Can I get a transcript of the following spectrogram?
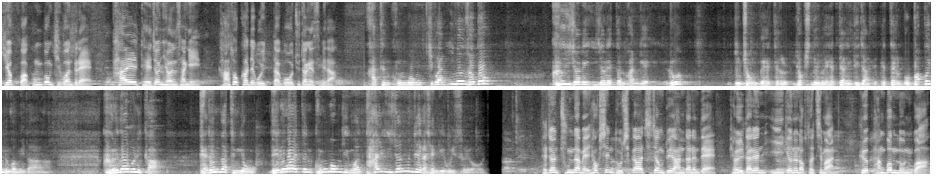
기업과 공공기관들의 탈대전 현상이 가속화되고 있다고 주장했습니다. 같은 공공기관이면서도 그 이전에 이전했던 관계로 지금 정부의 혜택을 혁신도시의 혜택이 되지 않기 혜택을 못 받고 있는 겁니다. 그러다 보니까 대전 같은 경우 내려와 있던 공공기관 탈 이전 문제가 생기고 있어요. 대전 충남의 혁신 도시가 지정돼야 한다는데 별다른 이견은 없었지만 그 방법론과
